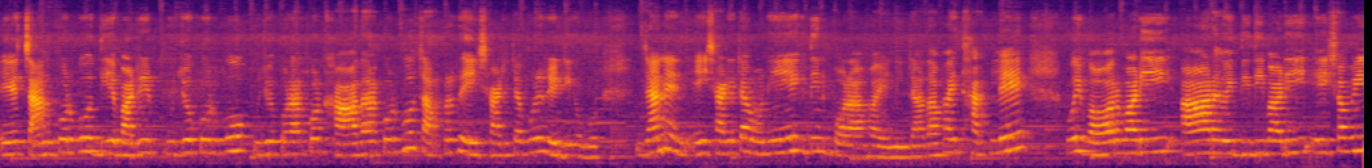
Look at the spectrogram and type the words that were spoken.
এ চান করব, দিয়ে বাড়ির পুজো করব, পুজো করার পর খাওয়া দাওয়া করব, তারপরে এই শাড়িটা পরে রেডি হব। জানেন, এই শাড়িটা অনেক দিন পরা হয়নি। দাদা ভাই থাকলে ওই বাবার বাড়ি আর ওই দিদি বাড়ি এইসবই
